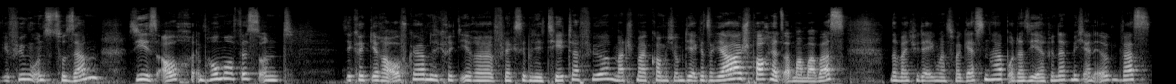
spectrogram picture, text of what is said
wir fügen uns zusammen. Sie ist auch im Homeoffice und sie kriegt ihre Aufgaben, sie kriegt ihre Flexibilität dafür. Manchmal komme ich um die Ecke und sage, ja, ich brauche jetzt aber mal was, dann, weil ich wieder irgendwas vergessen habe oder sie erinnert mich an irgendwas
